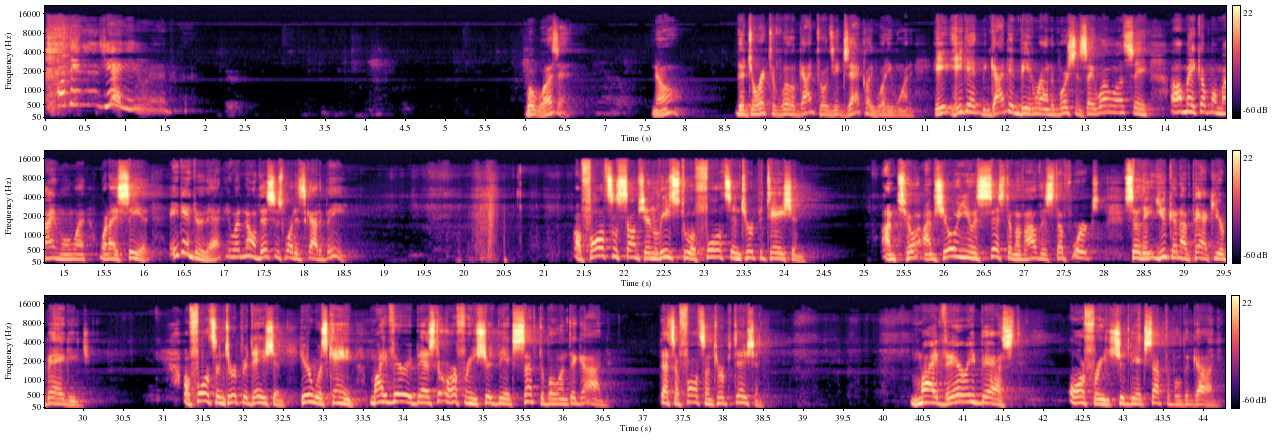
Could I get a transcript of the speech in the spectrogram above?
Well, then, yeah. What was it? No. The directive will of God told you exactly what he wanted. He, he didn't, God didn't beat around the bush and say, well, let's see, I'll make up my mind when, when I see it. He didn't do that. He went, no, this is what it's got to be. A false assumption leads to a false interpretation. I'm, to, I'm showing you a system of how this stuff works so that you can unpack your baggage. A false interpretation. Here was Cain. My very best offering should be acceptable unto God. That's a false interpretation. My very best offering should be acceptable to God.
